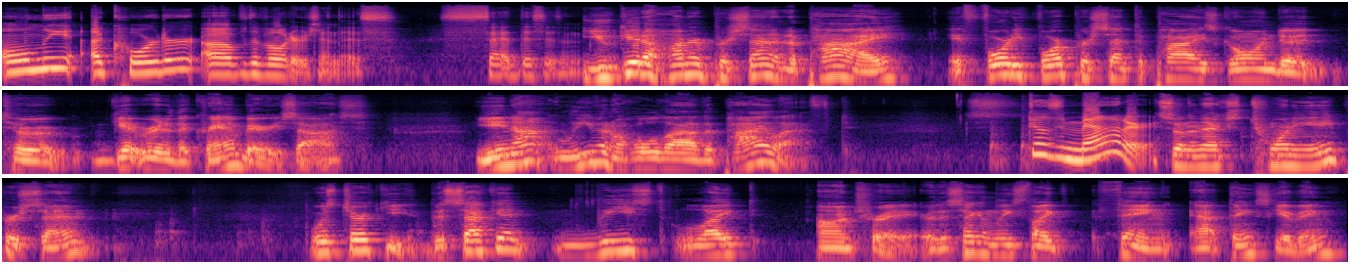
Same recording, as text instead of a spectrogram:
Only a quarter of the voters in this said this isn't. You get 100% of the pie. If 44% of the pie is going to, to get rid of the cranberry sauce, you're not leaving a whole lot of the pie left. Doesn't matter. So the next 28% was turkey. The second least liked entree, or the second least liked thing at Thanksgiving.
